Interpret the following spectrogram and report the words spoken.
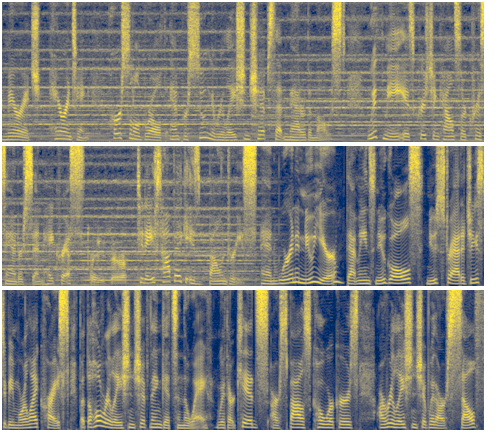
marriage, parenting, personal growth, and pursuing the relationships that matter the most. With me is Christian counselor Chris Anderson. Hey, Chris. Hey, Sarah. Today's topic is boundaries, and we're in a new year. That means new goals, new strategies to be more like Christ, but the whole relationship thing gets in the way with our kids, our spouse, coworkers, our relationship with ourself.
